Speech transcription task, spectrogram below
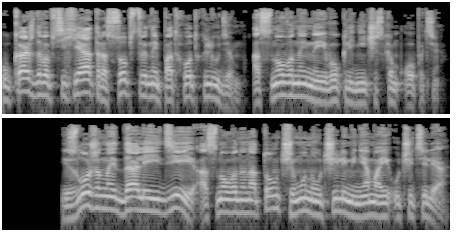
У каждого психиатра собственный подход к людям, основанный на его клиническом опыте. Изложенные далее идеи основаны на том, чему научили меня мои учителя.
